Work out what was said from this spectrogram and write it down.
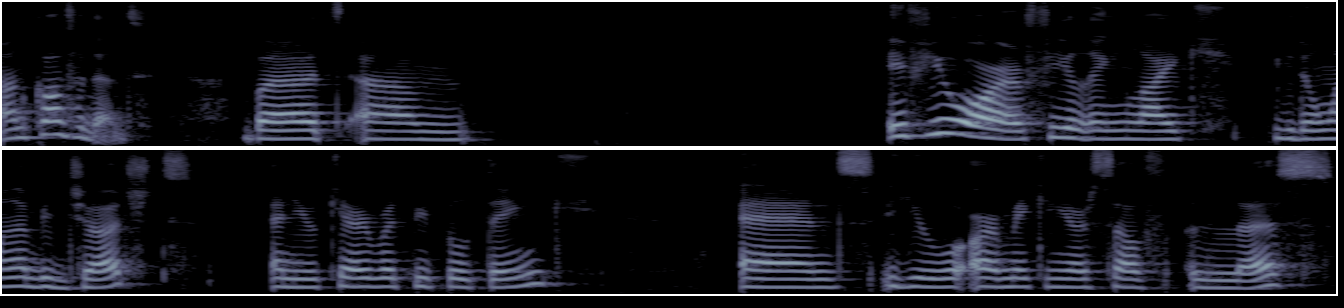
unconfident. But um, if you are feeling like you don't want to be judged and you care what people think and you are making yourself less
